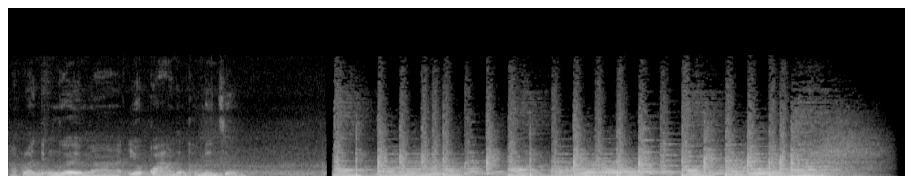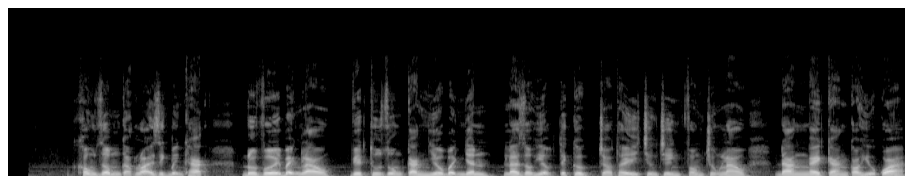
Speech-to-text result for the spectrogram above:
hoặc là những người mà yếu quá thì cũng không nên dùng. Không giống các loại dịch bệnh khác, đối với bệnh lao, việc thu dung càng nhiều bệnh nhân là dấu hiệu tích cực cho thấy chương trình phòng chống lao đang ngày càng có hiệu quả.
